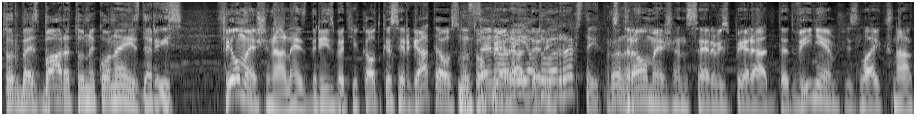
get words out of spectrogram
tur bez bāra tu neko neizdarīsi. Filmēšanā neizdarīs, bet ja kaut kas ir gatavs, Nu, to scenāriju jau arī vari rakstīt, protams. Straumēšanas servis pierāda, tad viņiem šis laiks nāk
